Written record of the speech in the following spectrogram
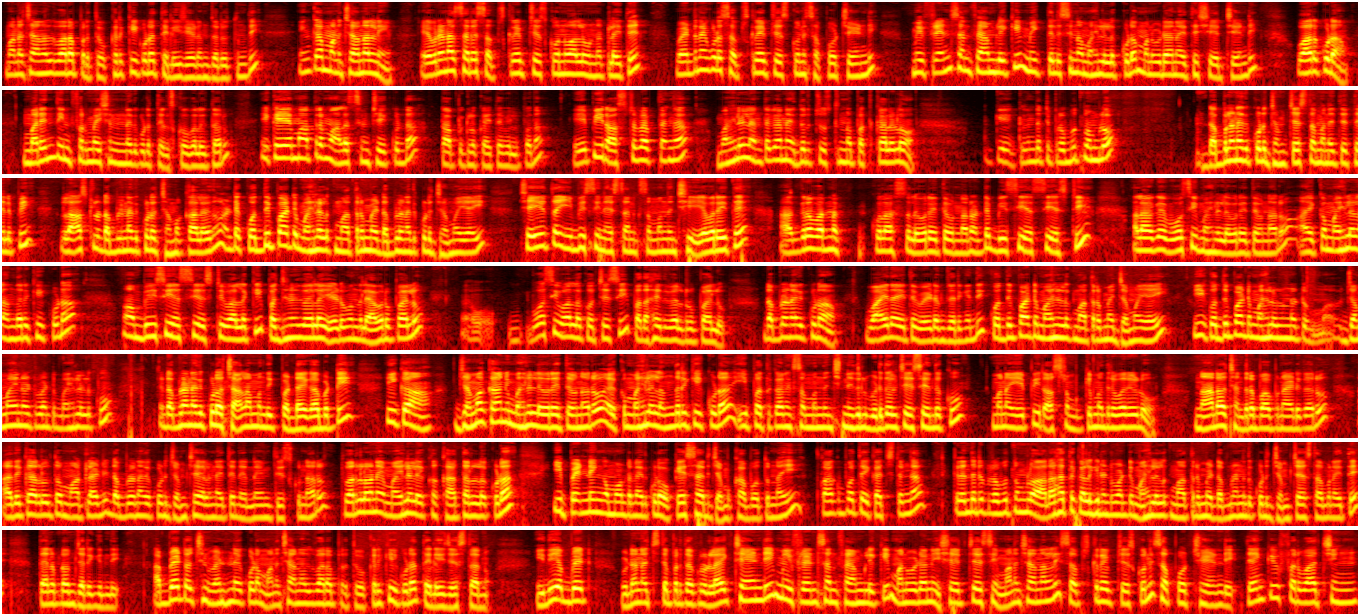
మన ఛానల్ ద్వారా ప్రతి ఒక్కరికి కూడా తెలియజేయడం జరుగుతుంది. ఇంకా మన ఛానల్ని ఎవరైనా సరే సబ్స్క్రైబ్ చేసుకునే వాళ్ళు ఉన్నట్లయితే వెంటనే కూడా సబ్స్క్రైబ్ చేసుకొని సపోర్ట్ చేయండి. మీ ఫ్రెండ్స్ అండ్ ఫ్యామిలీకి మీకు తెలిసిన మహిళలకు కూడా మన వీడియోని అయితే షేర్ చేయండి. వారు కూడా మరింత ఇన్ఫర్మేషన్ అనేది కూడా తెలుసుకోగలుగుతారు. ఇక ఏమాత్రం ఆలస్యం చేయకుండా టాపిక్లోకి అయితే వెళ్ళిపోదాం. ఏపీ రాష్ట్ర వ్యాప్తంగా మహిళలు ఎంతగానో ఎదురు చూస్తున్న పథకాలలో క్రిందటి ప్రభుత్వంలో డబ్బులు అనేది కూడా జమ చేస్తామని అయితే తెలిపి లాస్ట్లో డబ్బులు అనేది కూడా జమ కాలేదు. అంటే కొద్దిపాటి మహిళలకు మాత్రమే డబ్బులు అనేది కూడా జమ అయ్యాయి. చేయుత ఈబీసీ నేస్తానికి సంబంధించి ఎవరైతే అగ్రవర్ణ కులాస్తులు ఎవరైతే ఉన్నారో అంటే బీసీ ఎస్సీ ఎస్టీ అలాగే ఓసీ మహిళలు ఎవరైతే ఉన్నారో ఆ యొక్క మహిళలందరికీ కూడా బీసీ ఎస్సీ ఎస్టీ వాళ్ళకి పద్దెనిమిది వేల ఏడు వందల యాభై రూపాయలు ఓసీ వాళ్ళకు వచ్చేసి పదహైదు వేల రూపాయలు డబ్బులు అనేది కూడా వాయిదా అయితే వేయడం జరిగింది. కొద్దిపాటి మహిళలకు మాత్రమే జమ అయ్యాయి. ఈ కొద్దిపాటి మహిళలు ఉన్నట్టు జమ అయినటువంటి మహిళలకు డబ్బులు అనేది కూడా చాలామందికి పడ్డాయి కాబట్టి ఇక జమ కాని మహిళలు ఎవరైతే ఉన్నారో ఆ యొక్క మహిళలందరికీ కూడా ఈ పథకానికి సంబంధించి నిధులు విడుదల చేసేందుకు మన ఏపీ రాష్ట్ర ముఖ్యమంత్రి వర్యుడు నారా చంద్రబాబు నాయుడు గారు అధికారులతో మాట్లాడి డబ్బులు అనేది కూడా జమ చేయాలని అయితే నిర్ణయం తీసుకున్నారు. త్వరలోనే మహిళల యొక్క ఖాతాల్లో కూడా ఈ పెండింగ్ అమౌంట్ అనేది కూడా ఒకేసారి జమ కాబోతున్నాయి. కాకపోతే ఖచ్చితంగా క్రిందటి ప్రభుత్వంలో అర్హత కలిగినటువంటి మహిళలకు మాత్రమే డబ్బులు అనేది కూడా జమ చేస్తామని అయితే తెలపడం జరిగింది. అప్డేట్ వచ్చిన వెంటనే కూడా మన ఛానల్ ద్వారా ప్రతి ఒక్కరికి కూడా తెలియజేస్తాను. ఇది అప్డేట్. వీడియో నచ్చితే ప్రతి ఒక్కరు లైక్ చేయండి. మీ ఫ్రెండ్స్ అండ్ ఫ్యామిలీకి మన వీడియోని షేర్ చేసి మన ఛానల్ని సబ్స్క్రైబ్ చేసుకొని సపోర్ట్ చేయండి. Thank you for watching.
